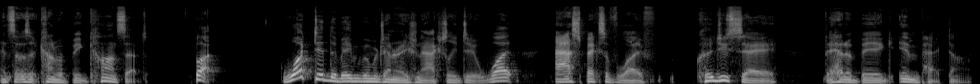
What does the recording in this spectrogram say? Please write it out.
And so it was a kind of a big concept. But what did the baby boomer generation actually do? What aspects of life could you say they had a big impact on?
